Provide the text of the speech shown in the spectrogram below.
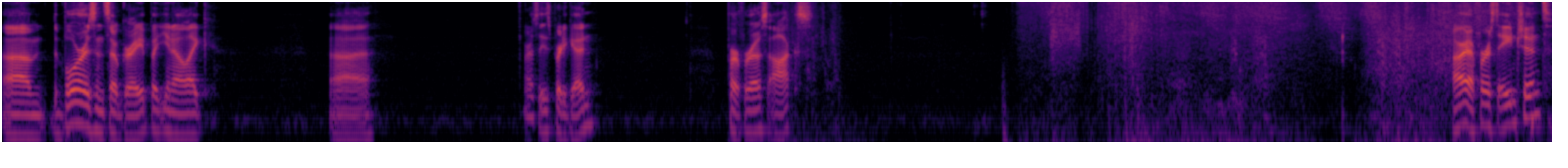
Um, the boar isn't so great, but you know, like uh He's pretty good. Purphoros, Ox. All right, our first ancient.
